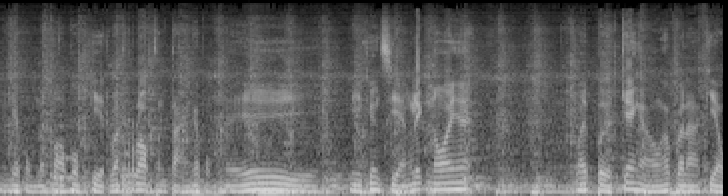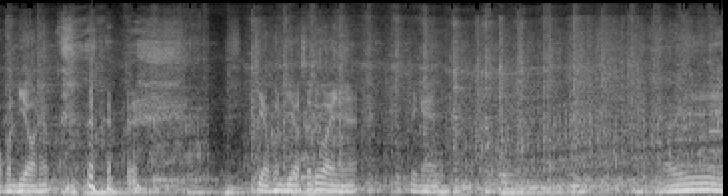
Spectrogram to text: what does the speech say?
นี่ครับผมแล้วก็พวกเกียร์วัดรอบต่างๆครับผมเอ้มีเครื่องเสียงเล็กน้อยฮะไว้เปิดแก้เหงาครับเวลาเกี่ยวคนเดียวนะครับ เกี่ยวคนเดียวซะด้วยนะฮะเป็นไง เฮ้ย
